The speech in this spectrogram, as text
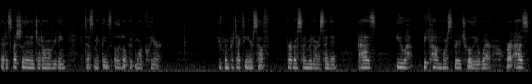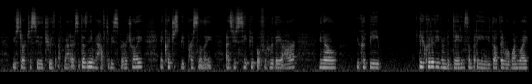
that, especially in a general reading, it does make things a little bit more clear. You've been protecting yourself, Virgo, Sun, Moon, or Ascendant, as you become more spiritually aware or as you start to see the truth of matters. It doesn't even have to be spiritually, it could just be personally. As you see people for who they are, you know, you could be, you could have even been dating somebody and you thought they were one way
